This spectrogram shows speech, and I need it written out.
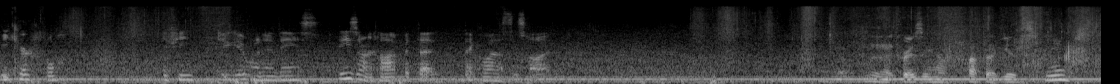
be careful if you do get one of these. These aren't hot, but that, that glass is hot. Isn't that crazy how hot that gets? Yeah.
